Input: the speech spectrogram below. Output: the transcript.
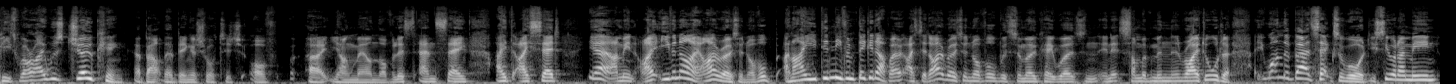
piece where I was joking about there being a shortage of uh, young male novelists and saying, I, I said, yeah, I mean, I, even I, I wrote a novel and I didn't even pick it up. I, I said, I wrote a novel with some okay words in, in, it, some of them in the right order. It won the Bad Sex Award. You see what I mean?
